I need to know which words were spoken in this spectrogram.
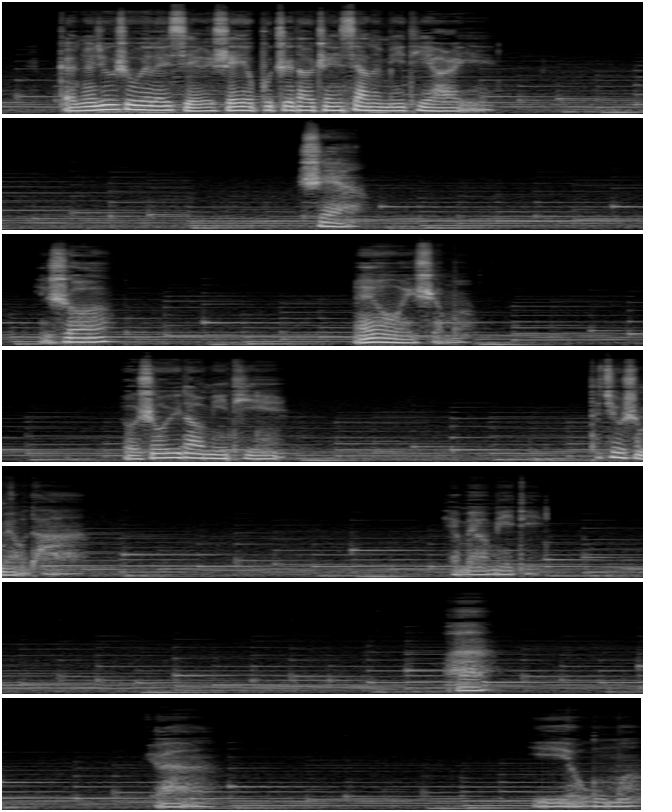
感觉就是为了写个谁也不知道真相的谜题而已。是呀你说没有为什么有时候遇到谜题它就是没有答案也没有谜底。晚安愿一夜无梦。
